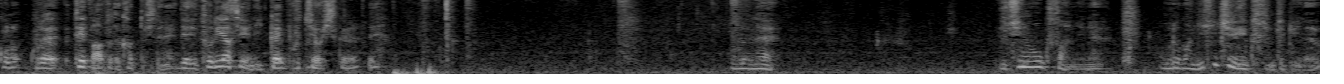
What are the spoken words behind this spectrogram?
このこれテープ後でカットしてね。で取りやすいように一回こっちをしてくれる。ね。俺ねうちの奥さんにね俺が20いくつの時だよ。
